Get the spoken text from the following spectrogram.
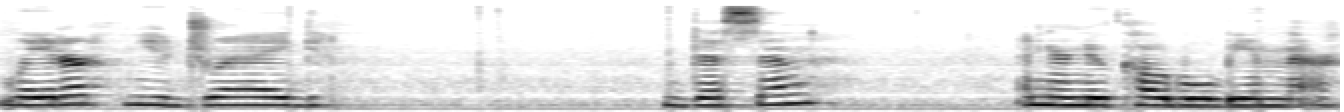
later you drag this in and your new code will be in there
